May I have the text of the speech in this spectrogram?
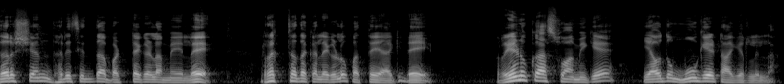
ದರ್ಶನ್ ಧರಿಸಿದ್ದ ಬಟ್ಟೆಗಳ ಮೇಲೆ ರಕ್ತದ ಕಲೆಗಳು ಪತ್ತೆಯಾಗಿದೆ. ರೇಣುಕಾ ಸ್ವಾಮಿಗೆ ಯಾವುದು ಮೂಗೇಟ್ ಆಗಿರಲಿಲ್ಲ.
